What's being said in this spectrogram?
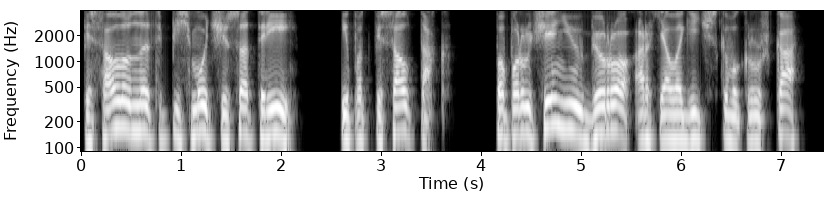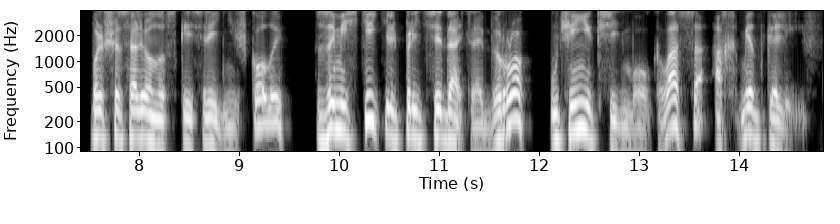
Писал он это письмо часа три и подписал так. По поручению Бюро археологического кружка Большесоленовской средней школы заместитель председателя бюро, ученик седьмого класса Ахмед Галиев.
